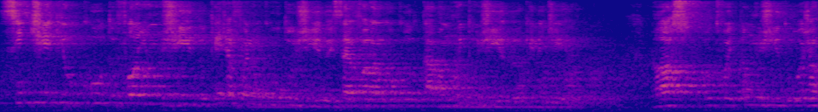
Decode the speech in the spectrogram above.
sentir que o culto foi ungido. Quem já foi num culto ungido e saiu falando que o culto estava muito ungido aquele dia? Nossa, o culto foi tão ungido hoje, ó.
